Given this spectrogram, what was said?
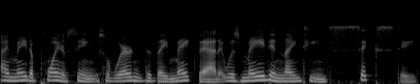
I made a point of seeing so where did they make that? It was made in 1960.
